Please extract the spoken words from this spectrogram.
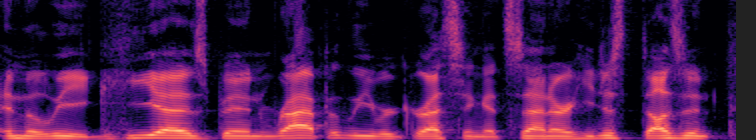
in the league. He has been rapidly regressing at center. He just doesn't,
